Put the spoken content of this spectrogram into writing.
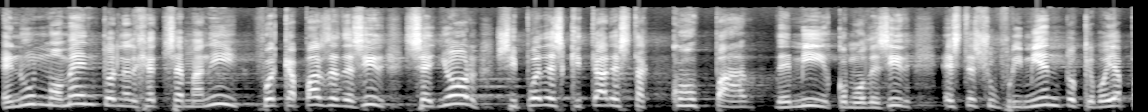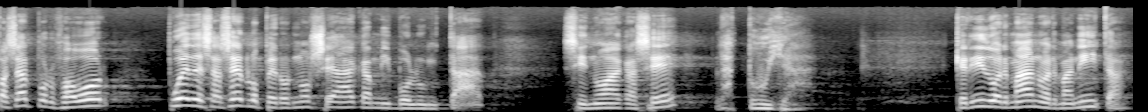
En un momento en el Getsemaní fue capaz de decir, Señor, si puedes quitar esta copa de mí, como decir, este sufrimiento que voy a pasar, por favor, puedes hacerlo, pero no se haga mi voluntad, sino hágase la tuya. Querido hermano, hermanita,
